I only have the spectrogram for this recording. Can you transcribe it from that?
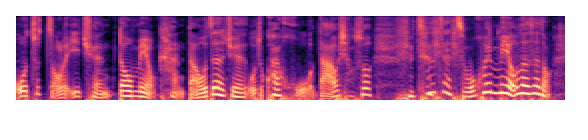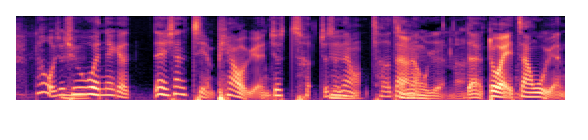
我就走了一圈都没有看到，我真的觉得我都快火大。我想说，车站怎么会没有垃圾桶？然后我就去问那个，那像检票员，就车就是那种车站那种，站务员了。对对，站务员。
